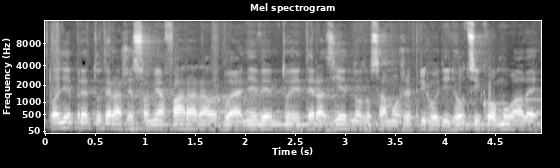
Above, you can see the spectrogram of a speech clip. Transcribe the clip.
to nie preto teraz, že som ja farár, alebo ja neviem, to je teraz jedno, to sa môže prihodiť hoci komu, ale e,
